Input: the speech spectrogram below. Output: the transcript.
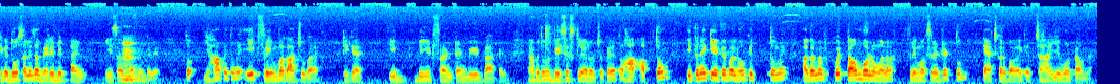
ठीक है? दो साल is a very big time ये सब हम्म। करने के लिए। तो यहाँ पे तुम्हें एक फ्रेमवर्क आ चुका है ठीक है? Be it front end be it back end यहाँ पे तुम्हें बेसिक्स क्लियर हो चुके हैं। तो हाँ अब तुम इतने केपेबल हो कि तुम्हें अगर मैं कोई टर्म बोलूँगा ना फ्रेमवर्क से रिलेटेड तुम कैच कर पाओगे कि अच्छा हाँ ये वो टर्म है।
